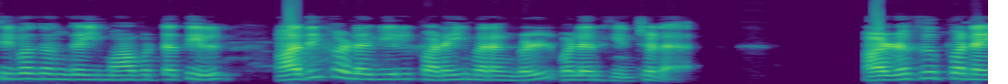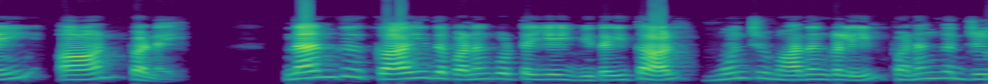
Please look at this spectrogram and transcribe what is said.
சிவகங்கை மாவட்டத்தில் அதிக அளவில் பனை மரங்கள் வளர்கின்றன. அழகு பனை, ஆண் பனை. நன்கு காய்ந்த பனங்கொட்டையை விதைத்தால் மூன்று மாதங்களில் பனங்கன்று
